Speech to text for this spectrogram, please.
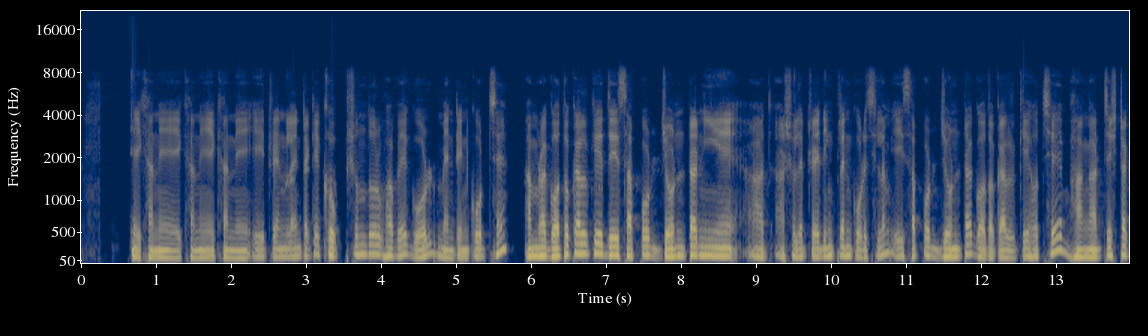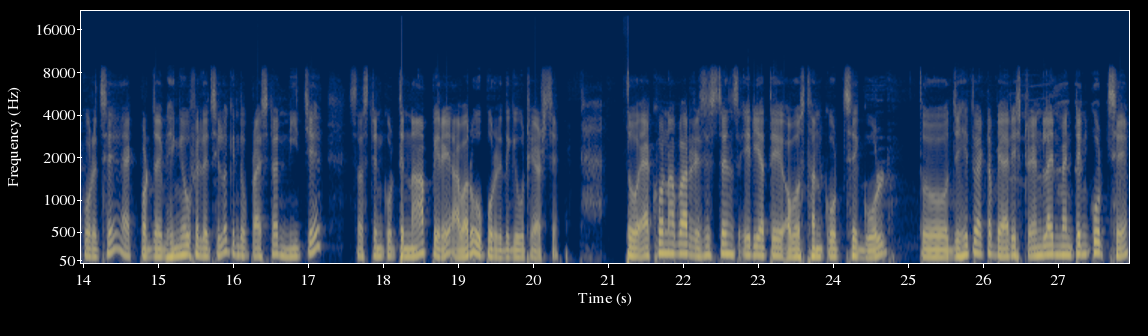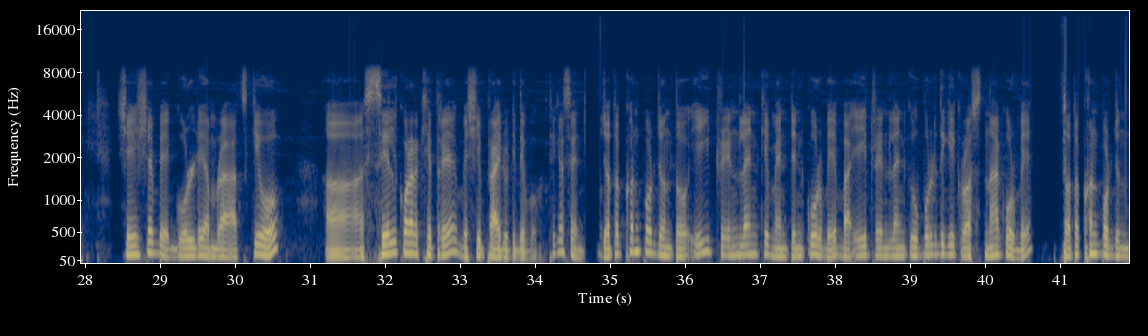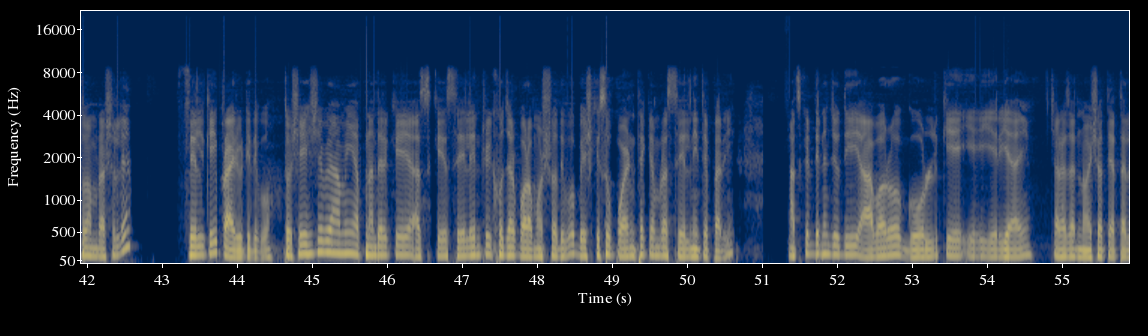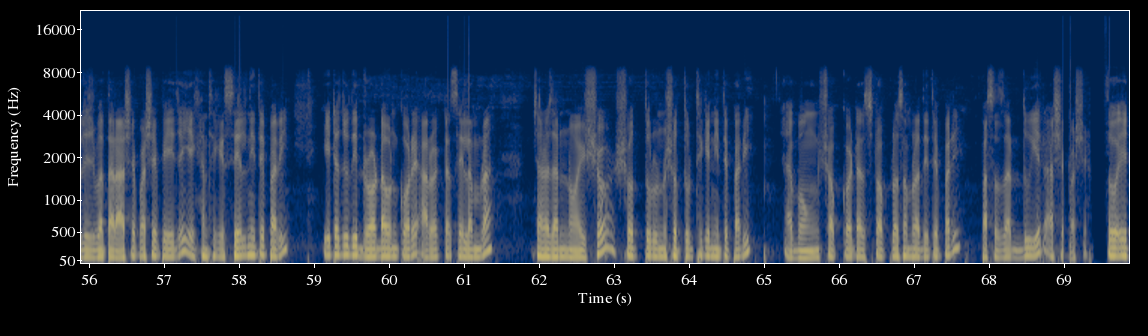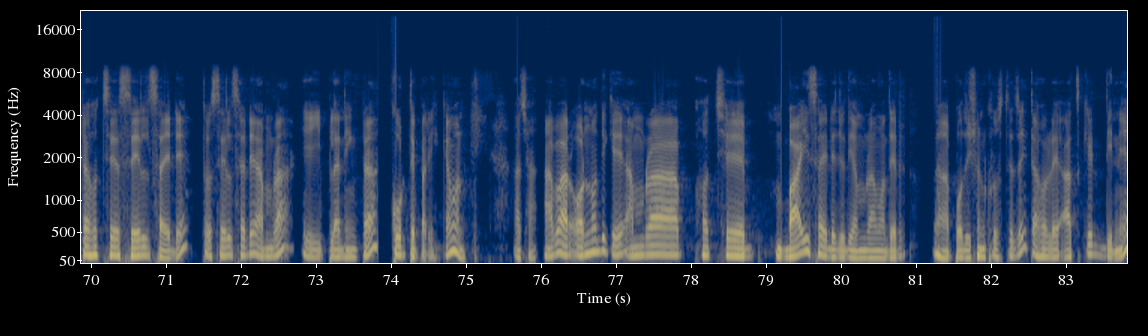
এখানে এখানে এখানে এই ট্রেন্ড লাইনটাকে খুব সুন্দরভাবে গোল্ড মেনটেন করছে। আমরা গতকালকে যে সাপোর্ট জোনটা নিয়ে আসলে ট্রেডিং প্ল্যান করেছিলাম, এই সাপোর্ট জোনটা গতকালকে হচ্ছে ভাঙার চেষ্টা করেছে। এক পর্যায়ে ভেঙেও ফেলেছিল, কিন্তু প্রাইসটা নিচে সাস্টেন করতে না পেরে আবারও উপরের দিকে উঠে আসছে। তো এখন আবার রেসিস্ট্যান্স এরিয়াতে অবস্থান করছে গোল্ড তো যেহেতু একটা ব্যারিশ ট্রেন্ড লাইন মেনটেন করছে, সেই হিসেবে গোল্ডে আমরা আজকেও সেল করার ক্ষেত্রে বেশি প্রায়োরিটি দেব, ঠিক আছে? যতক্ষণ পর্যন্ত এই ট্রেন্ড লাইনকে মেনটেন করবে বা এই ট্রেন্ড লাইনকে উপরের দিকে ক্রস না করবে, ততক্ষণ পর্যন্ত আমরা আসলে সেলকেই প্রায়োরিটি দেব। তো সেই হিসেবে আমি আপনাদেরকে আজকে সেল এন্ট্রি খোঁজার পরামর্শ দেব। বেশ কিছু পয়েন্ট থেকে আমরা সেল নিতে পারি। আজকের দিনে যদি আবারও গোল্ডকে এই এরিয়ায় চার হাজার নয়শো তেতাল্লিশ বা তার আশেপাশে পেয়ে যাই, এখান থেকে সেল নিতে পারি। এটা যদি ড্র ডাউন করে আরও একটা সেল আমরা চার হাজার নয়শো সত্তর উনসত্তর থেকে নিতে পারি, এবং সব কয়টার স্টপ লস আমরা দিতে পারি, পাঁচ হাজার দুইয়ের আশেপাশে। তো এটা হচ্ছে সেল সাইডে তো সেল সাইডে আমরা এই প্ল্যানিংটা করতে পারি, কেমন? আচ্ছা আবার অন্যদিকে আমরা হচ্ছে বাই সাইডে যদি আমরা আমাদের পজিশন খুঁজতে যাই, তাহলে আজকের দিনে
